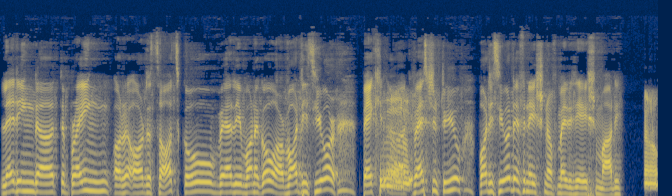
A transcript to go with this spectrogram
letting the, the brain or, or the thoughts go where they want to go. Or what is your back uh, question to you? What is your definition of meditation, Marty? No,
